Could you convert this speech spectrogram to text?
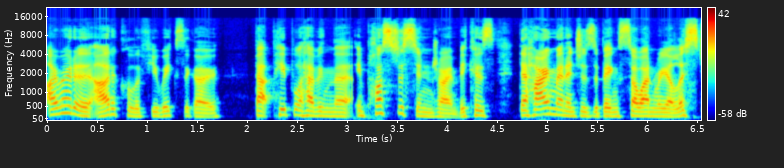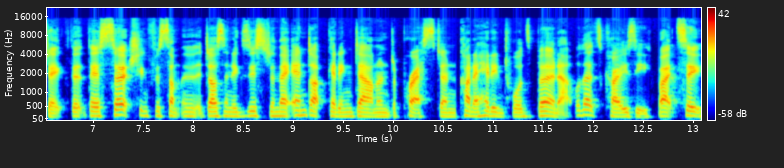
I wrote an article a few weeks ago about people having the imposter syndrome because their hiring managers are being so unrealistic that they're searching for something that doesn't exist and they end up getting down and depressed and kind of heading towards burnout. Well, that's crazy, right? So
